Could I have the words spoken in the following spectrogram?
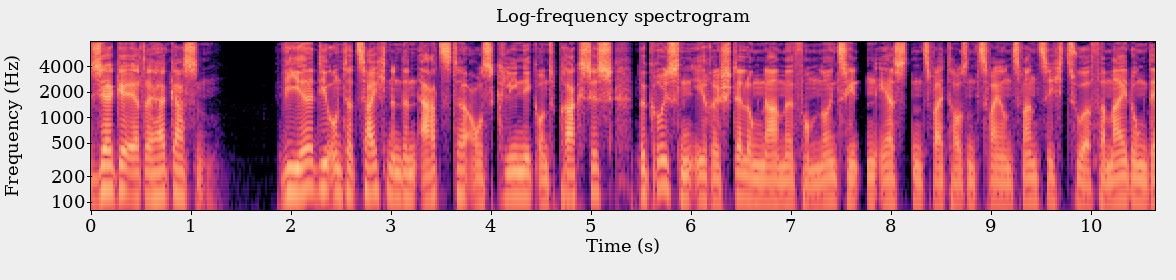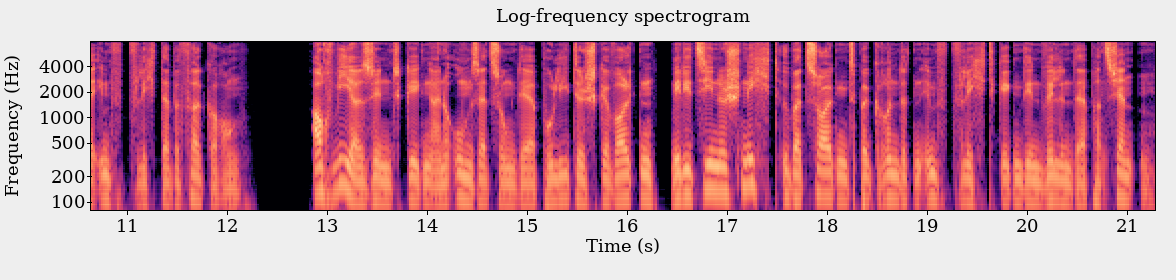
Sehr geehrter Herr Gassen, wir, die unterzeichnenden Ärzte aus Klinik und Praxis, begrüßen Ihre Stellungnahme vom 19.01.2022 zur Vermeidung der Impfpflicht der Bevölkerung. Auch wir sind gegen eine Umsetzung der politisch gewollten, medizinisch nicht überzeugend begründeten Impfpflicht gegen den Willen der Patienten.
